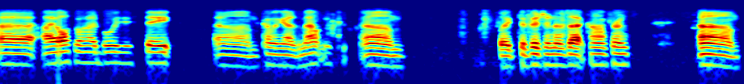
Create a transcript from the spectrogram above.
Uh, I also had Boise State um, coming out of the Mountain, um, like division of that conference. Um,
